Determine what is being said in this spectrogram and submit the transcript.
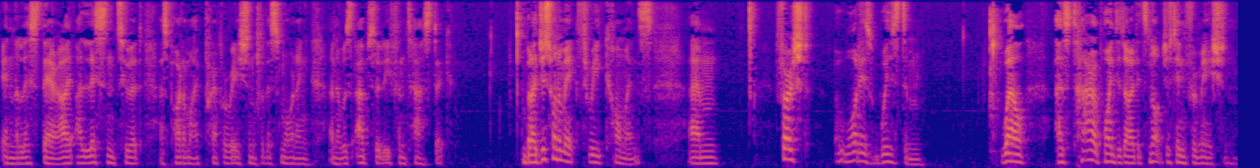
in the list there. I, I, listened to it as part of my preparation for this morning and it was absolutely fantastic. But I just want to make three comments. Um, first, what is wisdom? Well, as Tara pointed out, it's not just information.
